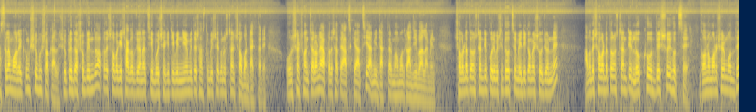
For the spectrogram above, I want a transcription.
আসসালামু আলাইকুম, শুভ সকাল। সুপ্রিয় দর্শকবৃন্দ, আপনাদের সবাইকে স্বাগত জানাচ্ছি বৈশাখী টিভির নিয়মিত স্বাস্থ্য বিষয়ক অনুষ্ঠান সবার ডাক্তারে। অনুষ্ঠান সঞ্চালনায় আপনাদের সাথে আজকে আছি আমি ডাক্তার মোহাম্মদ রাজীব আলামিন। সবার ডাক্তার অনুষ্ঠানটি পরিবেশিত হচ্ছে মেডিকমের সৌজন্যে। আমাদের সবার ডাক্তার অনুষ্ঠানটির লক্ষ্য উদ্দেশ্যই হচ্ছে গণমানুষের মধ্যে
